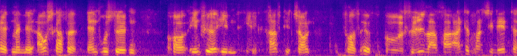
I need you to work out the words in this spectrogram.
at man afskaffer landbrugsstøtten og indfører en, en kraftig tolv for, på fødevarer fra andre kontinenter,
